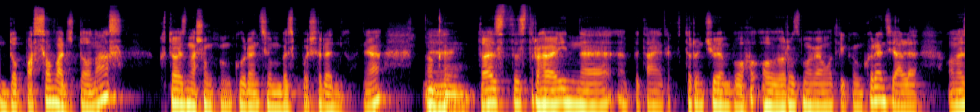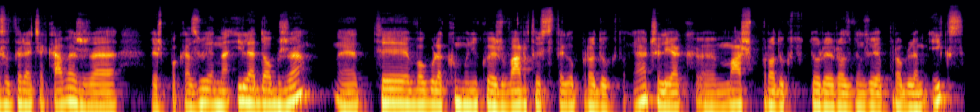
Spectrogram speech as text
dopasować do nas, kto jest naszą konkurencją bezpośrednio. Nie? Okay. To, jest, to jest trochę inne pytanie, tak wtrąciłem, bo o, rozmawiam o tej konkurencji, ale ono jest o tyle ciekawe, że wiesz, pokazuje na ile dobrze ty w ogóle komunikujesz wartość z tego produktu. Nie? Czyli jak e, masz produkt, który rozwiązuje problem X,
